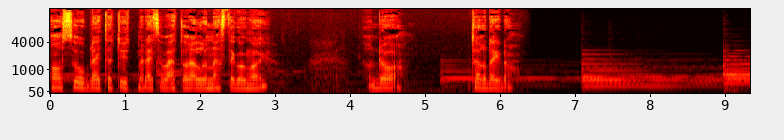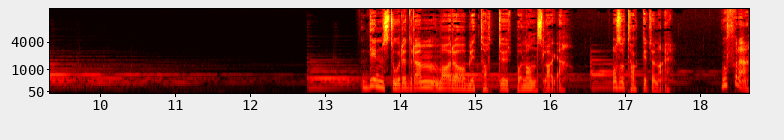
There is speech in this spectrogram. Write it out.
Og så ble jeg tatt ut med de som var ett år eldre neste gang òg. Og da tørde jeg, da. Din store drøm var å bli tatt ut på landslaget, og så takket du nei. Hvorfor det?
